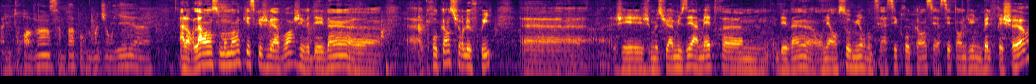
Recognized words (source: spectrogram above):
Allez, trois vins sympas pour le mois de janvier. Alors là, en ce moment, qu'est-ce que je vais avoir? J'ai des vins euh, euh, croquants sur le fruit. Euh, je me suis amusé à mettre des vins, on est en saumure, donc c'est assez croquant, c'est assez tendu, une belle fraîcheur.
